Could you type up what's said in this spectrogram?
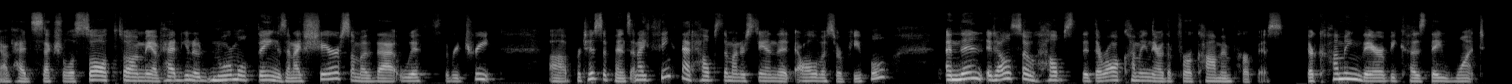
I've had sexual assault on me. I've had, you know, normal things. And I share some of that with the retreat uh, participants. And I think that helps them understand that all of us are people. And then it also helps that they're all coming there for a common purpose. They're coming there because they want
